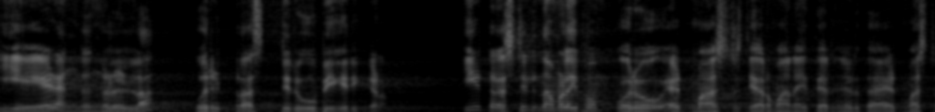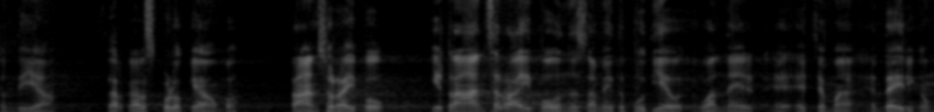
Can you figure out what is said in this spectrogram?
ഈ ഏഴ് ഒരു ട്രസ്റ്റ് രൂപീകരിക്കണം. ഈ ട്രസ്റ്റിൽ നമ്മളിപ്പം ഒരു ഹെഡ് മാസ്റ്റർ ചെയർമാനായി തിരഞ്ഞെടുത്ത ഹെഡ് മാസ്റ്റർ എന്ത് ചെയ്യുക സർക്കാർ സ്കൂളൊക്കെ ആകുമ്പോൾ ട്രാൻസ്ഫർ ആയി പോകും ഈ ട്രാൻസ്ഫർ ആയി പോകുന്ന സമയത്ത് പുതിയ വന്ന എച്ച് എം എന്തായിരിക്കും?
